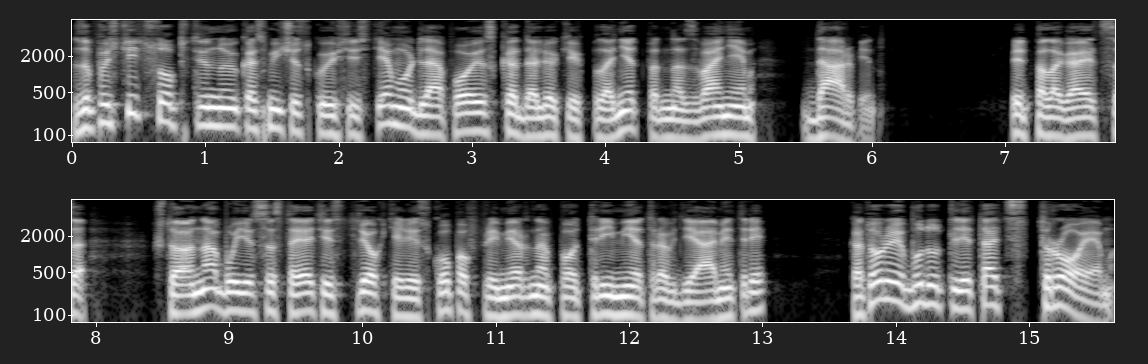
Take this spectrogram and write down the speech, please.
запустить собственную космическую систему для поиска далеких планет под названием Дарвин. Предполагается, что она будет состоять из трех телескопов примерно по 3 метра в диаметре, которые будут летать строем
